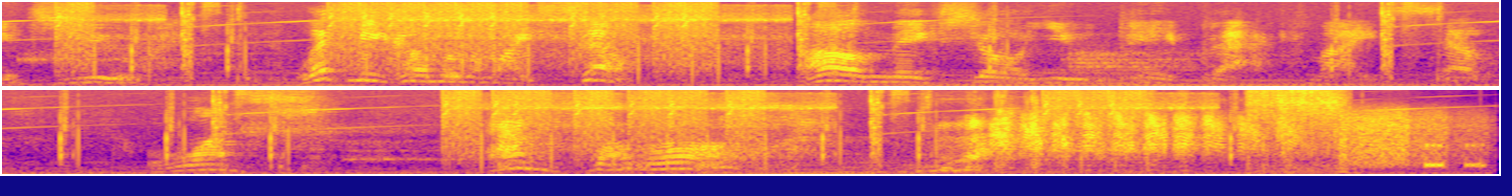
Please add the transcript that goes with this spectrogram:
It's you! Let me come over myself. I'll make sure you pay back myself. Once and for all.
